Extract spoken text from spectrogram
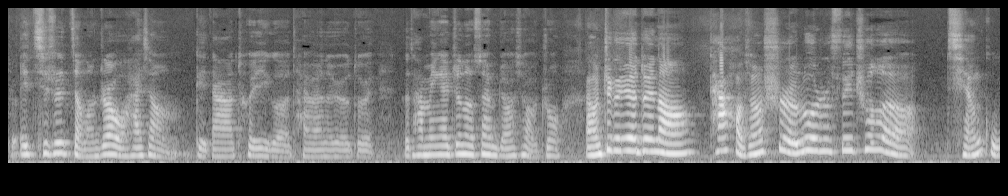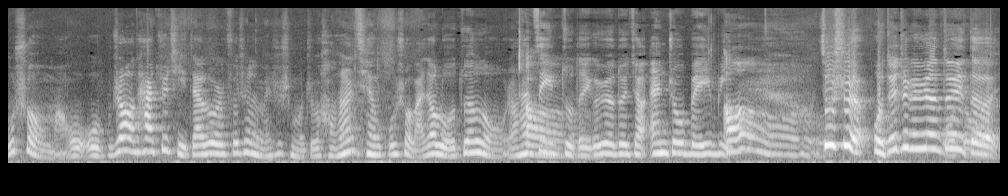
对，哎，其实讲到这儿，我还想给大家推一个台湾的乐队，就他们应该真的算比较小众。然后这个乐队呢，它好像是落日飞车的前鼓手嘛，我我不知道他具体在落日飞车里面是什么职位，好像是前鼓手吧，叫罗尊龙。然后他自己组的一个乐队叫 Angel Baby，、哦，就是我对这个乐队的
